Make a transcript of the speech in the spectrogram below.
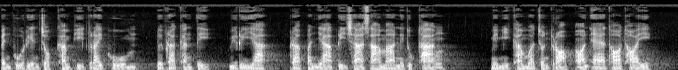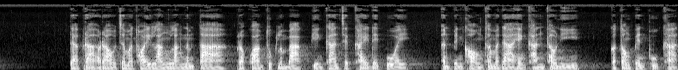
เป็นผู้เรียนจบคำพีไตรภูมิ ด้วยพระขันติ วิริยะ พระปัญญาปรีชาสามารถในทุกทาง ไม่มีคำว่าจนตรอกอ่อนแอท้อถอย แต่พระเราจะมาถอยหลังหลังน้ำตา เพราะความทุกข์ลำบากเพียงการเจ็บไข้ได้ป่วย อันเป็นของธรรมดาแห่งขันเท่านี้ ก็ต้องเป็นผู้ขาด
